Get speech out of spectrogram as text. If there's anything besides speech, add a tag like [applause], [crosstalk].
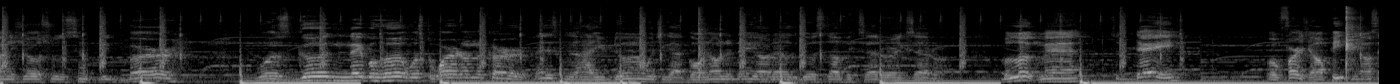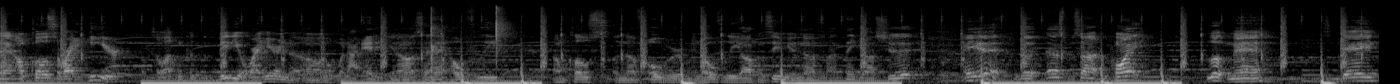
Con, it's yours truly, Simply Bird. What's good in the neighborhood? What's the word on the curb? Basically, how you doing, what you got going on today, all that other good stuff, etc., etc. But look, man, today, well, first, y'all peep, you know what I'm saying? I'm closer right here, so I can put the video right here in the, um, when I edit, you know what I'm saying? Hopefully, I'm close enough over, and hopefully y'all can see me enough. I think y'all should. And yeah, but that's beside the point. Look, man, today,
